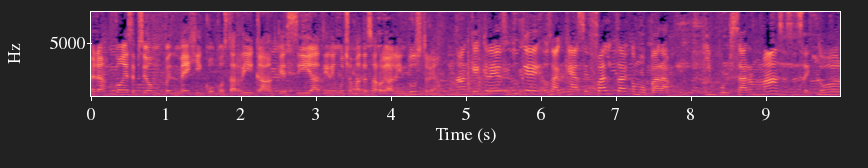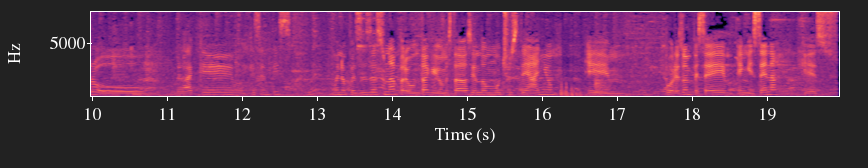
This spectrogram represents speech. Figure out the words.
¿verdad? Con excepción, pues, México, Costa Rica, que sí ya tienen mucho más desarrollada la industria. Ajá, ¿Qué crees tú que, o sea, que hace falta como para impulsar más ese sector o, verdad, qué, qué sentís? Bueno, pues esa es una pregunta que yo me he estado haciendo mucho este año. Eh, por eso empecé en Escena, que es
